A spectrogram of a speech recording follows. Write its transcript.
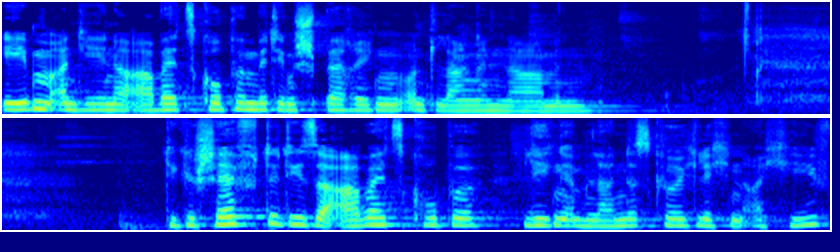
eben an jene Arbeitsgruppe mit dem sperrigen und langen Namen. Die Geschäfte dieser Arbeitsgruppe liegen im Landeskirchlichen Archiv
